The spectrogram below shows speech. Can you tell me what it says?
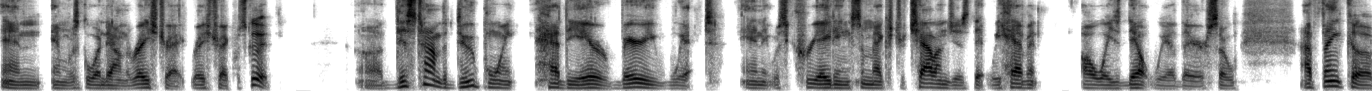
and and was going down the racetrack. Racetrack was good. Uh, this time, the dew point had the air very wet, and it was creating some extra challenges that we haven't always dealt with there. So I think uh,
